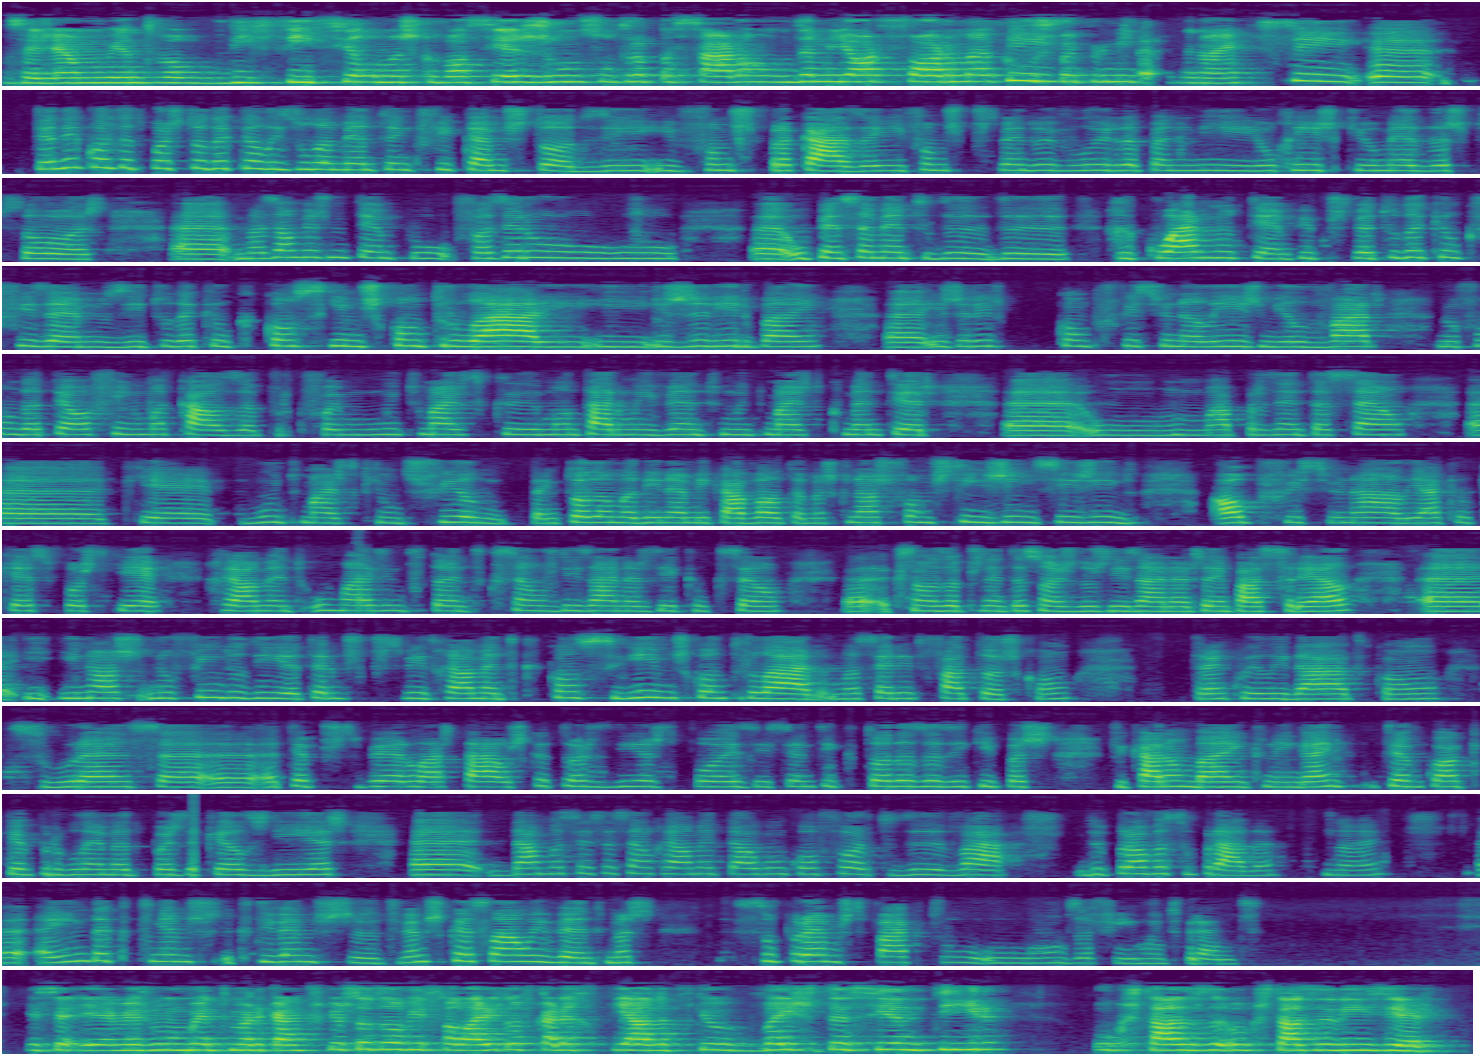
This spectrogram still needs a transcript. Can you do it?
Ou seja, é um momento difícil, mas que vocês juntos ultrapassaram da melhor forma que Sim. vos foi permitida, não é? Sim, uh, tendo em conta depois todo aquele isolamento em que ficamos todos e, e, fomos para casa e fomos percebendo o evoluir da pandemia, o risco e o medo das pessoas, uh, mas ao mesmo tempo fazer o, o, uh, o pensamento de, de, recuar no tempo e perceber tudo aquilo que fizemos e tudo aquilo que conseguimos controlar e, e, e gerir bem e gerir com profissionalismo e levar, no fundo, até ao fim uma causa, porque foi muito mais do que montar um evento, muito mais do que manter uh, uma apresentação uh, que é muito mais do que um desfile, tem toda uma dinâmica à volta, mas que nós fomos singindo, singindo ao profissional e àquilo que é suposto que é realmente o mais importante, que são os designers e aquilo que são, uh, que são as apresentações dos designers em Passarel, e, e nós, no fim do dia, termos percebido realmente que conseguimos controlar uma série de fatores com tranquilidade, com segurança, eh, até perceber, lá está, os 14 dias depois e sentir que todas as equipas ficaram bem, que ninguém teve qualquer problema depois daqueles dias, eh, dá uma sensação realmente de algum conforto, de vá, de prova superada, não é? Eh, ainda que, tínhamos, que tivemos, tivemos que cancelar um evento, mas superamos de facto um desafio muito grande. Esse é mesmo um momento marcante, porque eu estou a ouvir falar e estou a ficar arrepiada, porque eu vejo-te a sentir o que estás, o que estás a dizer.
